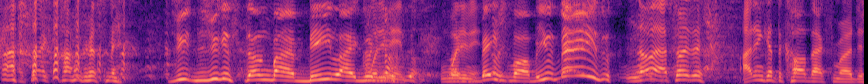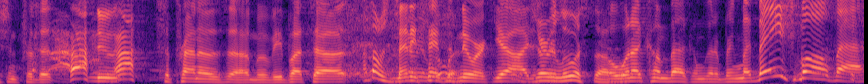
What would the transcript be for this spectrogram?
That's right, Congressman. Did you, did you get stung by a bee like What do you mean? like What do you mean? baseball? But you baseball. No, that's what I, I didn't get the call back from my audition for the new Sopranos uh, movie, but uh, I thought it was Many Jerry Saints of Newark. Yeah, I just Jerry Lewis. Uh, Oh, when I come back, I'm gonna bring my baseball back.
